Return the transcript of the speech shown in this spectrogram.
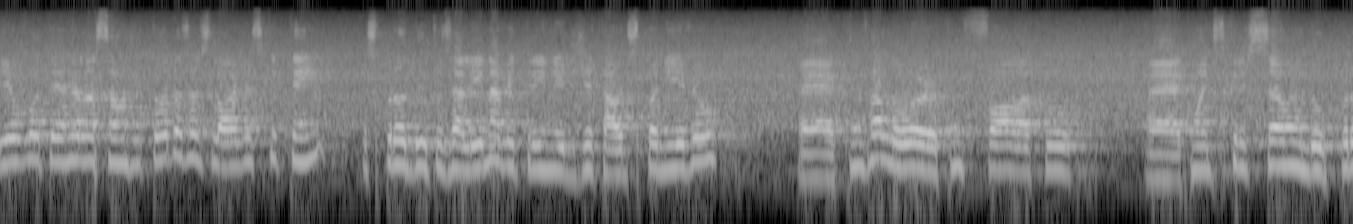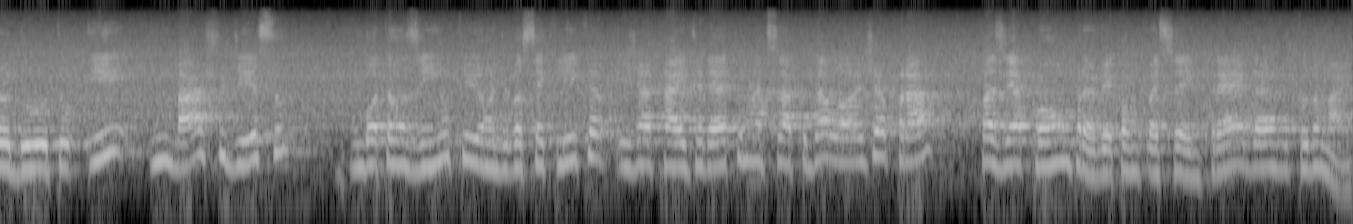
e eu vou ter a relação de todas as lojas que têm os produtos ali na vitrine digital disponível, é, com valor, com foto, é, com a descrição do produto e embaixo disso um botãozinho que onde você clica e já cai direto no WhatsApp da loja para fazer a compra, ver como vai ser a entrega e tudo mais.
